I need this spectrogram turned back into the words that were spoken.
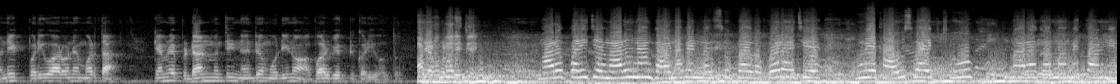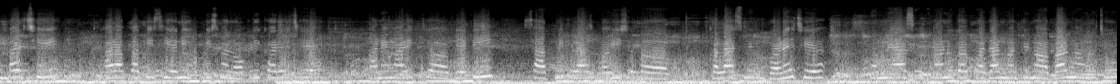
અનેક પરિવારોને મળતા તેમણે પ્રધાનમંત્રી નરેન્દ્ર મોદીનો આભાર વ્યક્ત કર્યો હતો. મારો પરિચય. મારું નામ ભાવનાબેન મનસુખભાઈ વગોરા છે. હું એક હાઉસવાઈફ છું. મારા ઘરમાં અમે ત્રણ મેમ્બર છીએ. મારા પતિ સીએની ઓફિસમાં નોકરી કરે છે. અને મારી બેબી સાતમી ક્લાસ ભવિષ્ય ક્લાસની ભણે છે. અમે આ સ્વપ્નાનું ઘર પ્રધાનમંત્રીનો આભાર માનું છું.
